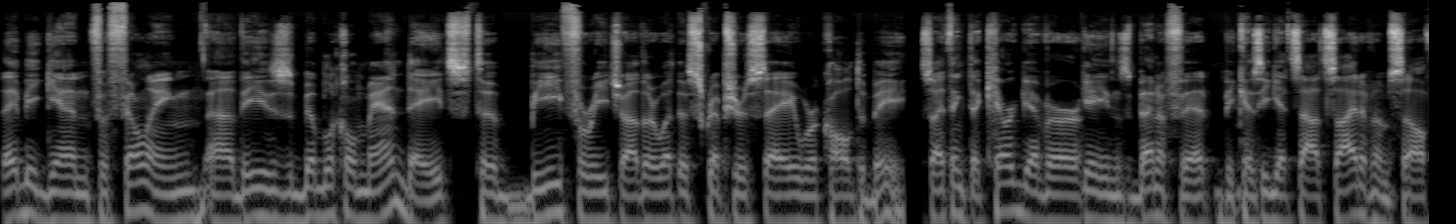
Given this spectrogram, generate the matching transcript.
they begin fulfilling uh, these biblical mandates to be for each other what the scriptures say we're called to be. So I think the caregiver gains benefit because he gets outside of himself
